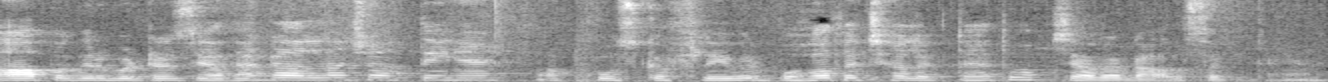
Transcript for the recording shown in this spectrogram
आप अगर बटर ज़्यादा डालना चाहते हैं, आपको उसका फ्लेवर बहुत अच्छा लगता है तो आप ज़्यादा डाल सकते हैं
